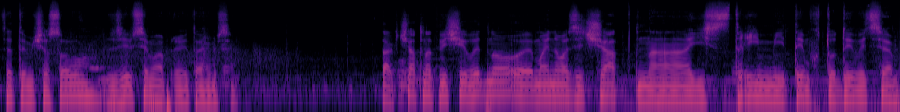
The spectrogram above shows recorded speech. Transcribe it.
це тимчасово. Зі всіма привітаємося. Так, чат на твічі видно. е, Маю на увазі чат на стрімі тим, хто дивиться.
